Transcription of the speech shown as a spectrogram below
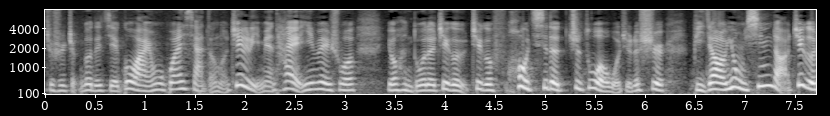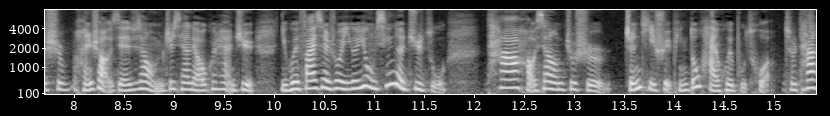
就是整个的结构啊、人物关系啊等等。这个里面他也因为说有很多的这个这个后期的制作，我觉得是比较用心的，这个是很少见。就像我们之前聊国产剧，你会发现说一个用心的剧组，他好像就是。整体水平都还会不错，就是他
